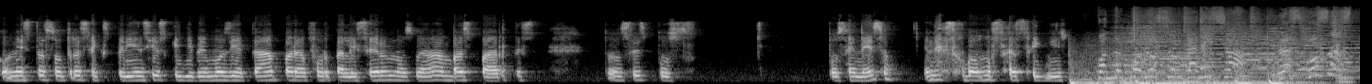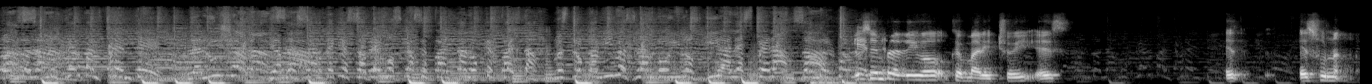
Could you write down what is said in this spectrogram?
con estas otras experiencias que llevemos de acá para fortalecernos, ¿verdad? Ambas partes. Entonces, pues, pues en eso, en eso vamos a seguir. Cuando el pueblo se organiza, las cosas Cuando la mujer va al frente, la lucha y a pesar de que sabemos que hace falta lo que falta, nuestro camino es largo y nos guía la esperanza. Yo siempre digo que Marichuy es, es, es una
